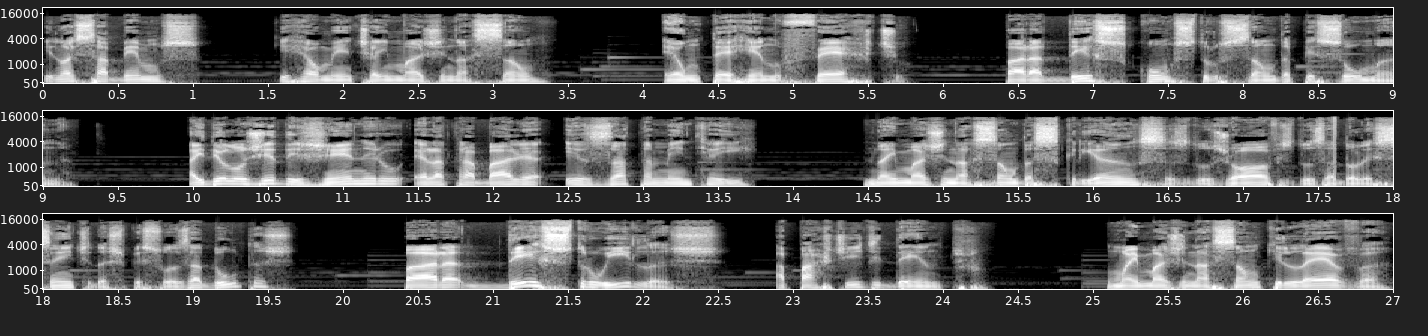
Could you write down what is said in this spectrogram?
E nós sabemos que realmente a imaginação é um terreno fértil para a desconstrução da pessoa humana. A ideologia de gênero, ela trabalha exatamente aí, na imaginação das crianças, dos jovens, dos adolescentes, das pessoas adultas, para destruí-las a partir de dentro, uma imaginação que leva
